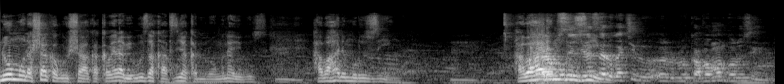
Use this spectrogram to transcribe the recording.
Niba umuntu ashaka gushaka akaba yarabibuze akaba afite imyaka mirongo ine abibuze. Haba harimo uruzingo. Haba harimo uruzingo. rukavamo urwo ruzingo.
